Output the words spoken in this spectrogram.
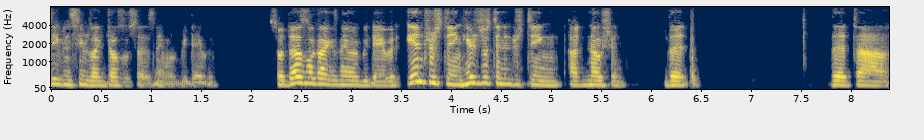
even seems like Joseph said his name would be David. So it does look like his name would be David. Interesting. Here's just an interesting uh, notion that that uh,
